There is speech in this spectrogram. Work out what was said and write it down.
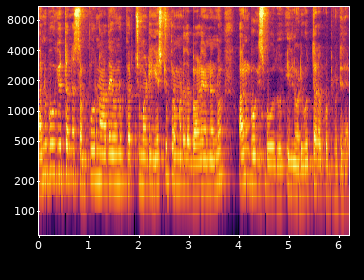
ಅನುಭೋಗಿಯು ತನ್ನ ಸಂಪೂರ್ಣ ಆದಾಯವನ್ನು ಖರ್ಚು ಮಾಡಿ ಎಷ್ಟು ಪ್ರಮಾಣದ ಬಾಳೆಹಣ್ಣನ್ನು ಅನುಭೋಗಿಸಬಹುದು ಇಲ್ಲಿ ನೋಡಿ ಉತ್ತರ ಕೊಟ್ಬಿಟ್ಟಿದೆ.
